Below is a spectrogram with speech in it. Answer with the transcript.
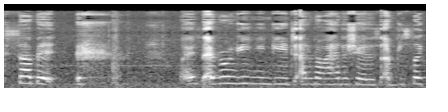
stop it. Why is everyone getting engaged? I don't know, I had to share this. I'm just like,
